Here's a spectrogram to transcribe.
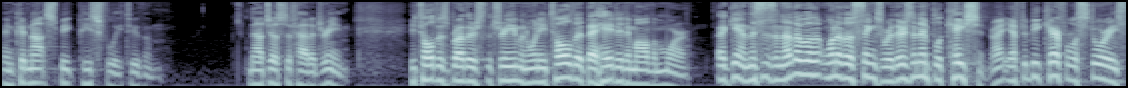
and could not speak peacefully to them. Now Joseph had a dream. He told his brothers the dream, and when he told it, they hated him all the more. Again, this is another one of those things where there's an implication, right? You have to be careful with stories.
